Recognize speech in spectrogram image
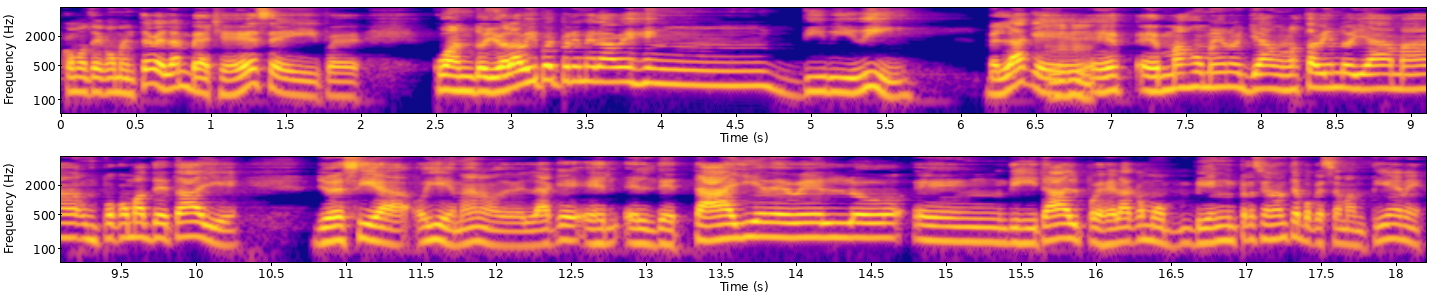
como te comenté, ¿verdad? En VHS y pues cuando yo la vi por primera vez en DVD, ¿verdad? Que es, es más o menos ya, uno está viendo ya más, un poco más detalle. Yo decía, oye, mano, de verdad que el, el detalle de verlo en digital, pues era como bien impresionante porque se mantiene.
